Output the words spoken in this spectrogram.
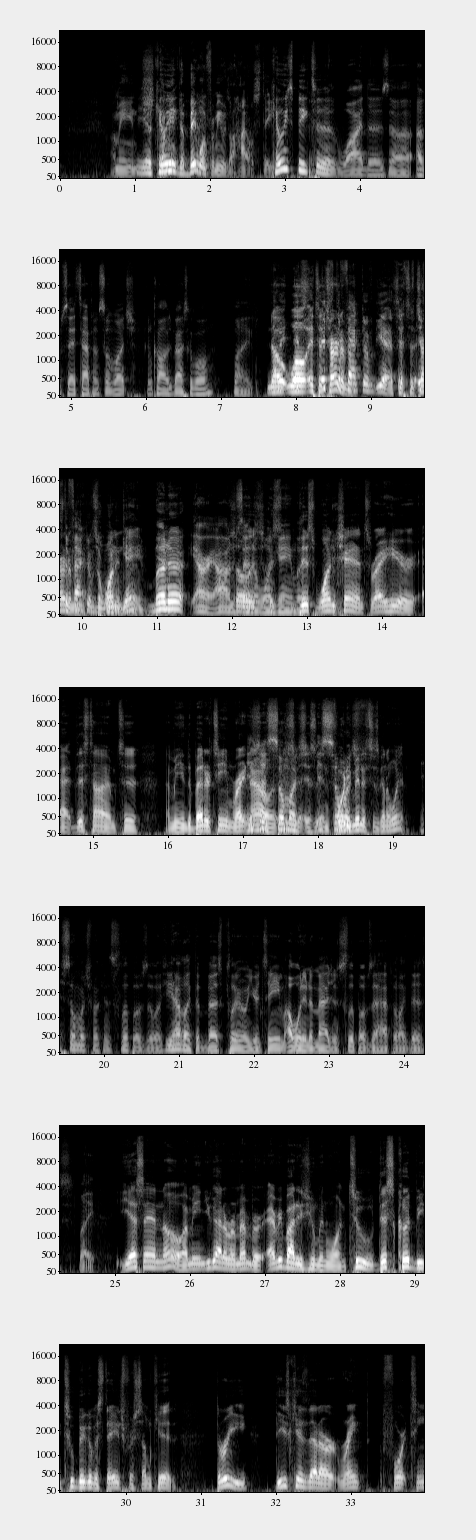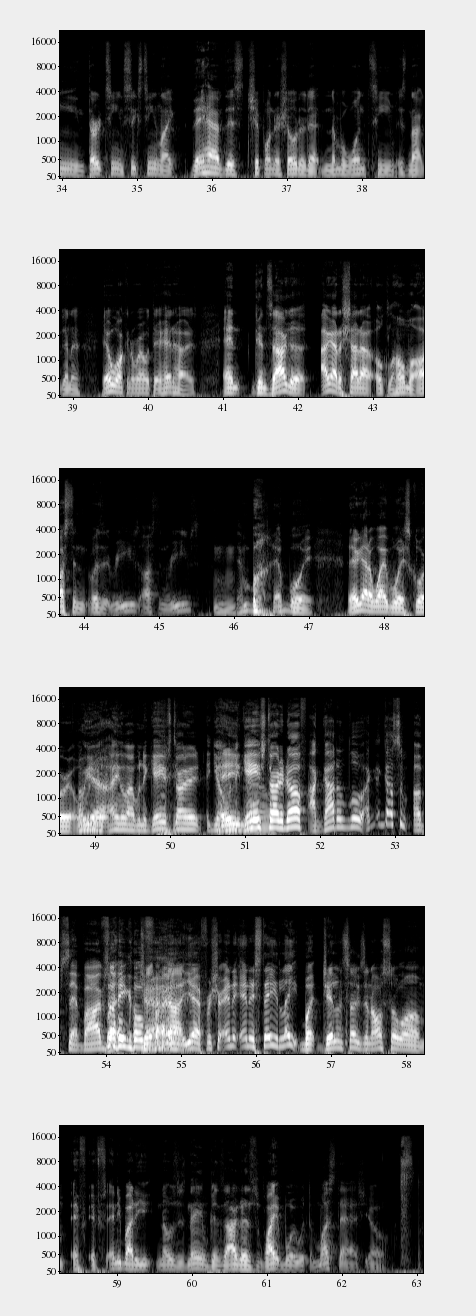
I mean, Yeah, I can mean the big one for me was Ohio State. Can we speak to why those uh, upsets happen so much in college basketball? Like, No, I mean, well, it's, a the tournament. factor of, yeah, it's, It's a, a it's tournament. the factor of It's the one one and game. but Yeah. uh, all right, I understand it's, the one game, but this one chance right here at this time to. I mean, the better team right It's now so is, much- is it's in so 40 much- minutes is gonna win. There's so much fucking slip ups though. If you have like the best player on your team, I wouldn't imagine slip ups that happen like this. Like, Yes and no. I mean, you got to remember everybody's human. One, two. This could be too big of a stage for some kids. Three, these kids that are ranked 14, 13, 16, like they have this chip on their shoulder that the number one team is not gonna. They're walking around with their head highs. And Gonzaga, I got to shout out Oklahoma. Austin, was it Reaves? Austin Reaves. Mm-hmm. That boy, that boy, they got a white boy scorer. oh yeah, there. I ain't gonna lie. When the game started, yo, Hey, when the game started off, I got a little, I got some upset vibes. But I ain't gonna front. nah, yeah, for sure, and it, and it stayed late. But Jalen Suggs and also um, if if anybody knows his name, Gonzaga's white boy with the mustache, yo,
